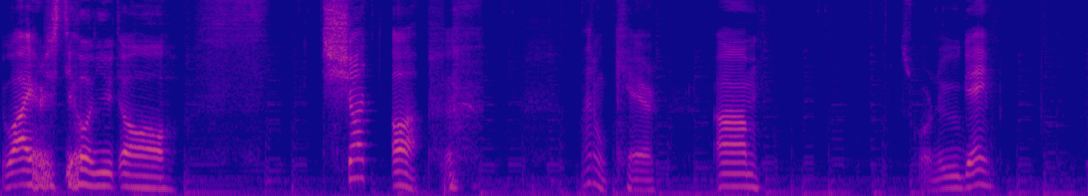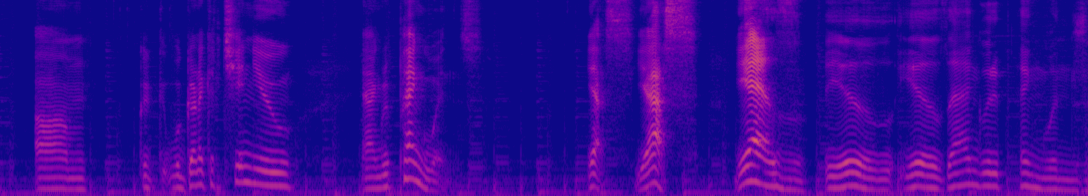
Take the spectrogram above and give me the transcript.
why are you still on YouTube? Oh, shut up. I don't care. Um, score new game. Um, we're gonna continue Angry Penguins. Yes, yes, yes, yes, yes, angry penguins.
